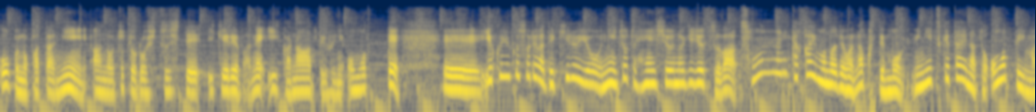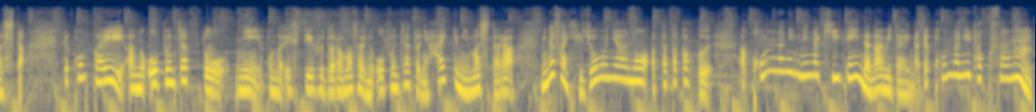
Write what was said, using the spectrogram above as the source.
多くの方に、あの、ちょっと露出していければね、いいかなというふうに思って、えー、ゆくゆくそれができるように、ちょっと編集の技術は、そんなに高いものではなくても、身につけたいなと思っていました。で、今回、あの、オープンチャットに、この STF ドラマ祭のオープンチャットに入ってみましたら、皆さん非常にあの、温かく、あ、こんなにみんな聞いていいんだな、みたいな。で、こんなにたくさん、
